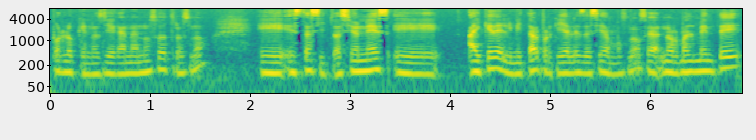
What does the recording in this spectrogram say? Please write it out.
por lo que nos llegan a nosotros, ¿no? estas situaciones hay que delimitar porque ya les decíamos, ¿no? O sea, normalmente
